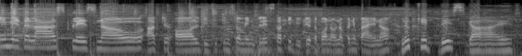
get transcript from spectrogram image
I'm at the last place now after all visiting so many places कति भिडियो त बनाउन पनि पाएन Look at this guys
